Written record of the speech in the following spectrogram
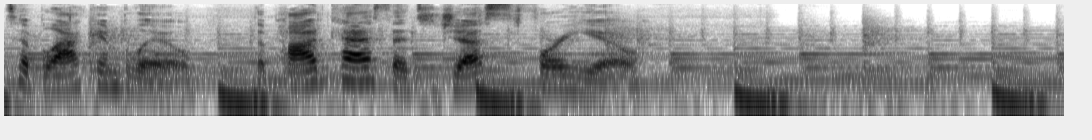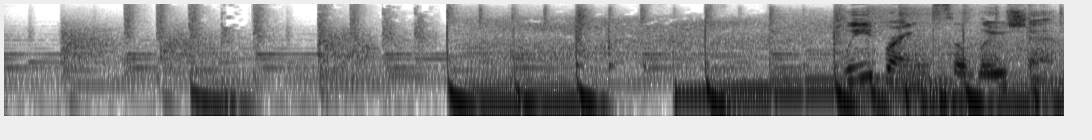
to Black and Blue, the podcast that's just for you. We bring solutions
